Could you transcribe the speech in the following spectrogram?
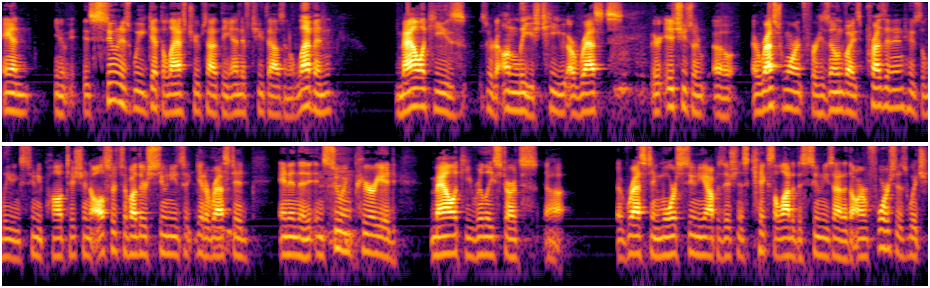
And you know, as soon as we get the last troops out at the end of 2011, Maliki's sort of unleashed. He arrests or issues an arrest warrant for his own vice president, who's the leading Sunni politician. All sorts of other Sunnis get arrested. And in the ensuing period, Maliki really starts uh, arresting more Sunni oppositionists, kicks a lot of the Sunnis out of the armed forces, which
